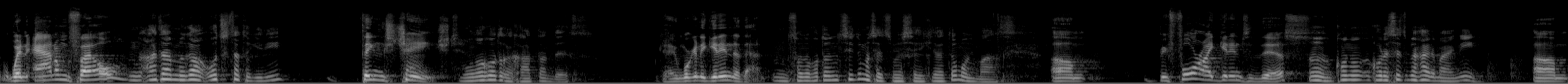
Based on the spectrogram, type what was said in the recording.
う。When Adam fell, アダムが落ちたときに、things changed. 物事が変わったんです。Okay, we're get into that. そのことについても説明していきたいと思います。Um, before I get into this, うん、こ,のこれ説明入る前に、um,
